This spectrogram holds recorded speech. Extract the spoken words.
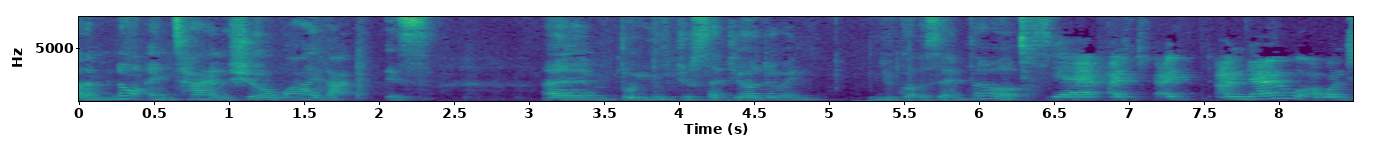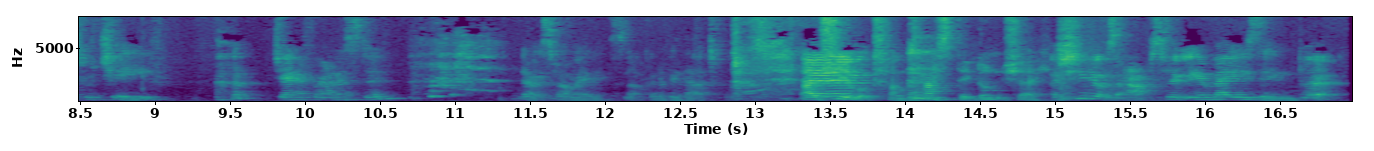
And I'm not entirely sure why that is. Um, but you've just said you're doing, you've got the same thoughts. Yeah, I, I, I know what I want to achieve. Jennifer Aniston. no, it's not really. It's not going to be that. Oh, she Um, looks fantastic, doesn't she? She looks absolutely amazing, but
